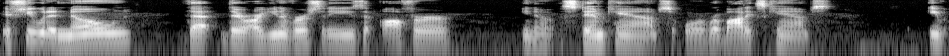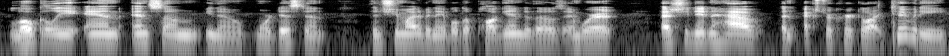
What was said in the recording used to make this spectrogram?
If she would have known that there are universities that offer, you know, STEM camps or robotics camps, locally and and some you know more distant, then she might have been able to plug into those. And where, as she didn't have an extracurricular activity,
